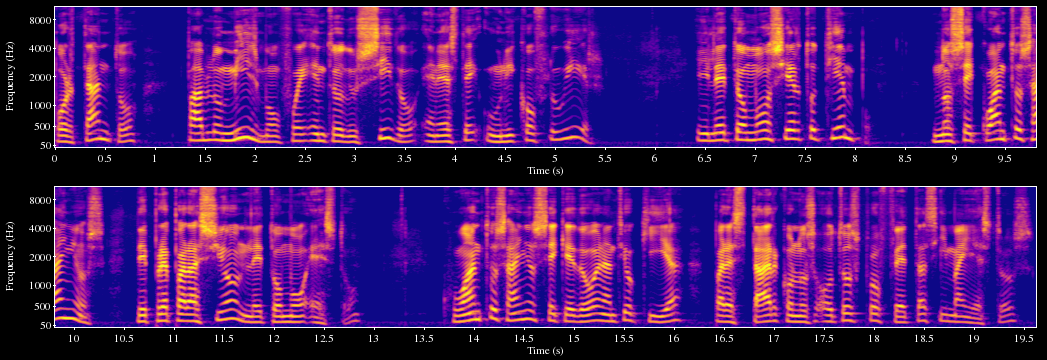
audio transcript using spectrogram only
Por tanto, Pablo mismo fue introducido en este único fluir y le tomó cierto tiempo. No sé cuántos años de preparación le tomó esto. ¿Cuántos años se quedó en Antioquía para estar con los otros profetas y maestros?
